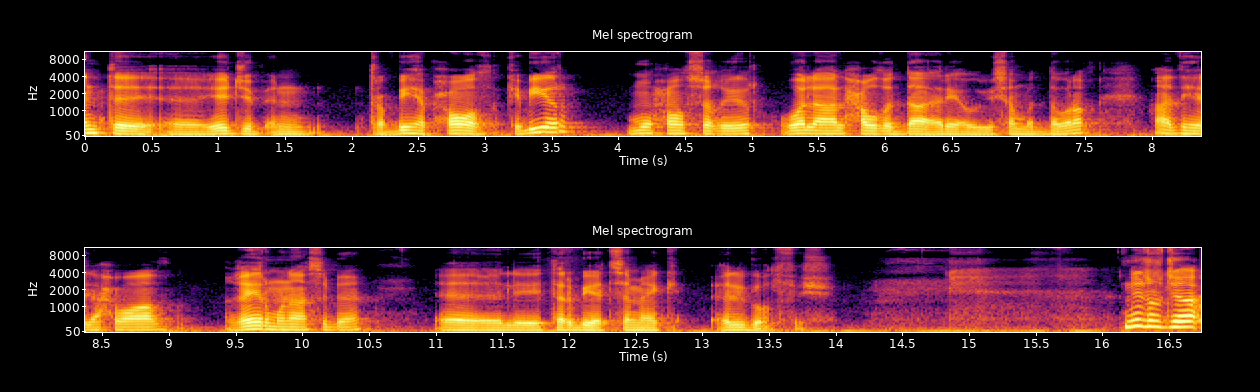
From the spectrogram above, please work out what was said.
أنت يجب أن تربيها بحوض كبير مو حوض صغير ولا الحوض الدائري أو يسمى الدورق. هذه الأحواض غير مناسبة آه، لتربية سمك الجولدفيش نرجع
